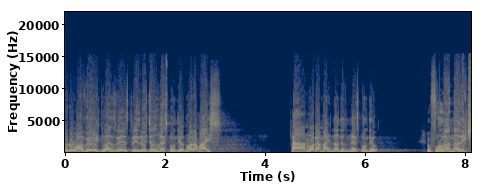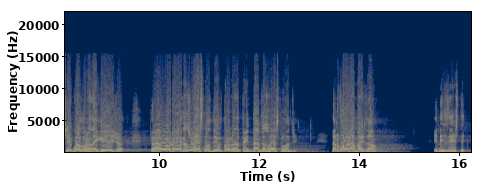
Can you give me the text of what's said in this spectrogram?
Orou uma vez, duas vezes, três vezes, Deus não respondeu, não ora mais. Ah, não ora mais não, Deus não me respondeu. O fulano ali que chegou agora na igreja, ah, orou, Deus não respondeu. Estou orando há 30 anos, Deus não responde. Eu não vou orar mais não. E desistem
